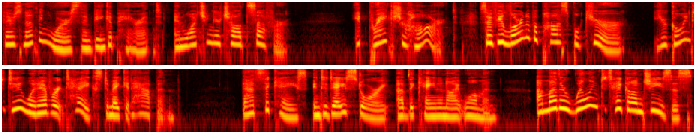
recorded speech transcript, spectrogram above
There's nothing worse than being a parent and watching your child suffer. It breaks your heart. So if you learn of a possible cure, you're going to do whatever it takes to make it happen. That's the case in today's story of the Canaanite woman, a mother willing to take on Jesus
